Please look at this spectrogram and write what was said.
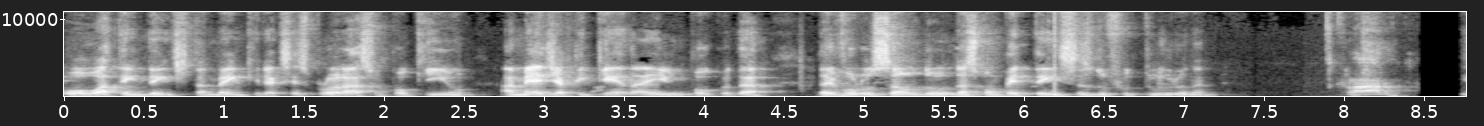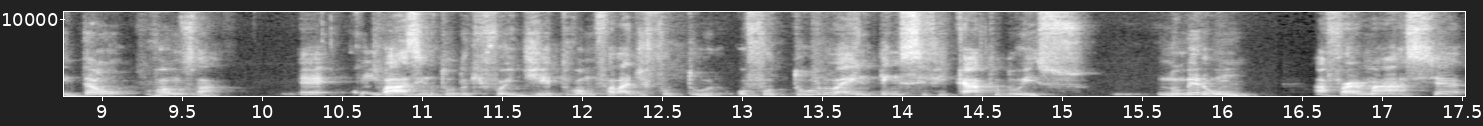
ou o atendente também? Queria que você explorasse um pouquinho a média pequena e um pouco da, da evolução do, das competências do futuro, né? Claro. Então, vamos lá. É, com base em tudo que foi dito, vamos falar de futuro. O futuro é intensificar tudo isso. Número um, a farmácia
